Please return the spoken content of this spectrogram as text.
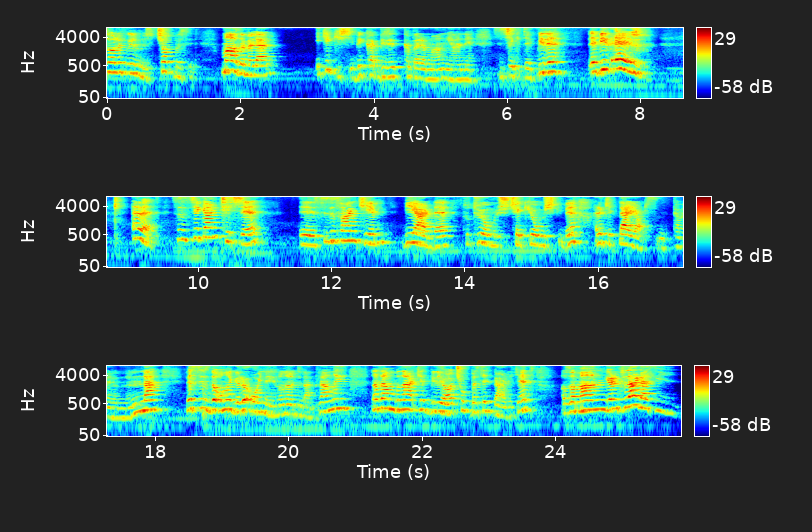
fotoğrafımız çok basit. Malzemeler iki kişi, bir ka- biri kameraman yani sizi çekecek biri ve bir ev. Evet, sizi çeken kişi e, sizi sanki bir yerde tutuyormuş, çekiyormuş gibi hareketler yapsın kameranın önünden. Ve siz de ona göre oynayın, onu önceden planlayın. Zaten bunu herkes biliyor, çok basit bir hareket. O zaman görüntüler gelsin.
